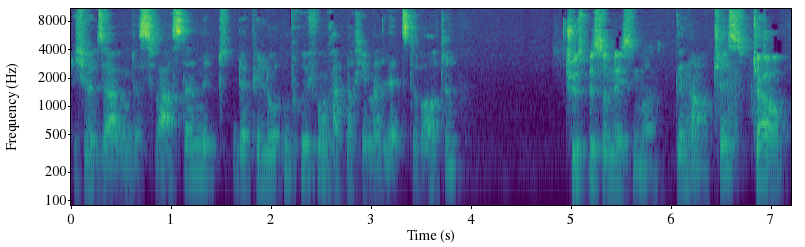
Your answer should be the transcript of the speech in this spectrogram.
Ich würde sagen, das war's dann mit der Pilotenprüfung. Hat noch jemand letzte Worte? Tschüss, bis zum nächsten Mal. Genau, tschüss. Ciao.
